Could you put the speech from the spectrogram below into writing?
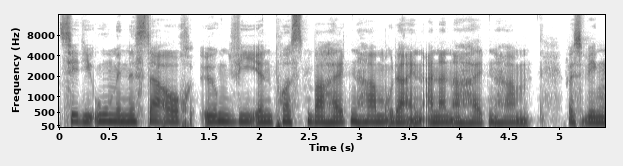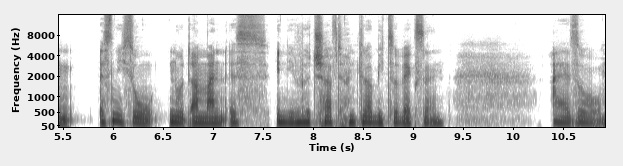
CDU-Minister auch irgendwie ihren Posten behalten haben oder einen anderen erhalten haben. Weswegen es nicht so Not am Mann ist, in die Wirtschaft und Lobby zu wechseln. Also,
